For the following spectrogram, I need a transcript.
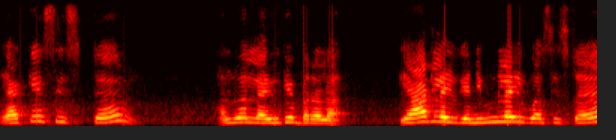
ಯಾಕೆ ಸಿಸ್ಟರ್ ಅಲ್ವಾ ಲೈವ್ಗೆ ಬರಲ್ಲ. ಯಾರು ಲೈವ್ಗೆ ನಿಮ್ಮ ಲೈವ್ವಾ sister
